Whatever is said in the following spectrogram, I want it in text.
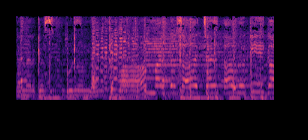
د نرګس ګلو نکما مرګ سا چلتا ورکیگا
